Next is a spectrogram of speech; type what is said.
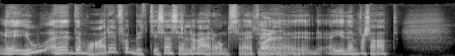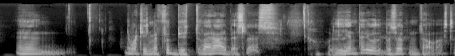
Eh, Jo, eh, det var forbudt i seg selv å være omstreifer, Var eh, i den forstand at det var til og med forbudt å være arbeidsløs i en periode på 1700-tallet.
